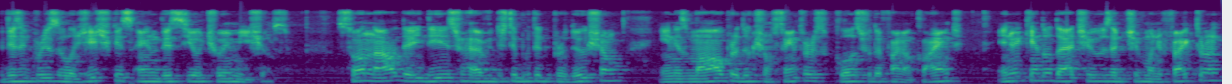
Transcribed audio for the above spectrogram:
This increases the logistics and the CO2 emissions. So now the idea is to have distributed production in small production centers close to the final client. And we can do that to use additive manufacturing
